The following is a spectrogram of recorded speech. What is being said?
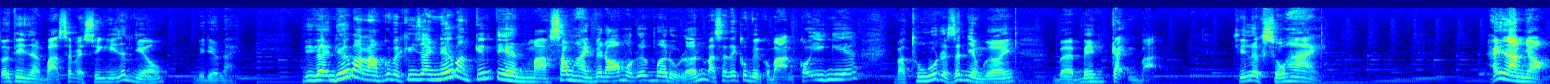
tôi tin rằng bạn sẽ phải suy nghĩ rất nhiều vì điều này vì vậy, nếu bạn làm công việc kinh doanh, nếu bạn kiếm tiền mà song hành với nó một ước mơ đủ lớn, bạn sẽ thấy công việc của bạn có ý nghĩa và thu hút được rất nhiều người về bên cạnh bạn. Chiến lược số 2 hãy làm nhỏ.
